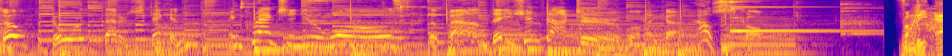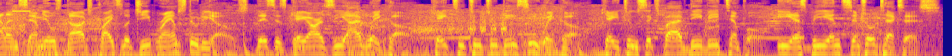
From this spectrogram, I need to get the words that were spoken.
So, for doors that are sticking and cracks in your walls, the Foundation Doctor will make a house call. From the Allen Samuels Dodge Chrysler Jeep Ram Studios, this is KRZI Waco, K222DC Waco, K265DV Temple, ESPN Central Texas.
